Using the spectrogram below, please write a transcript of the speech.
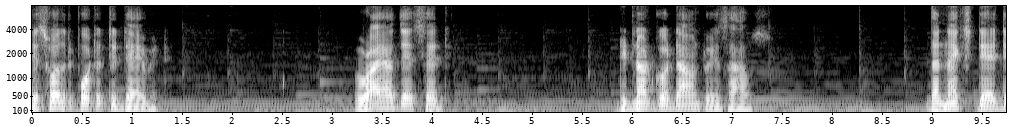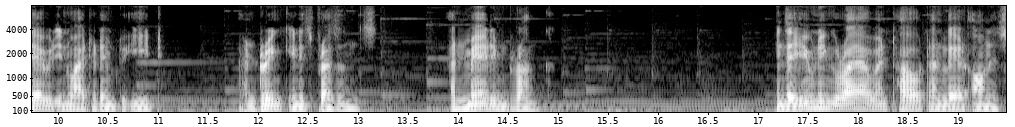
This was reported to David. Uriah, they said, did not go down to his house. The next day, David invited him to eat and drink in his presence, and made him drunk. In the evening Uriah went out and laid on his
